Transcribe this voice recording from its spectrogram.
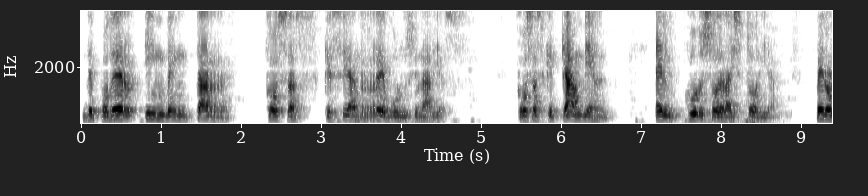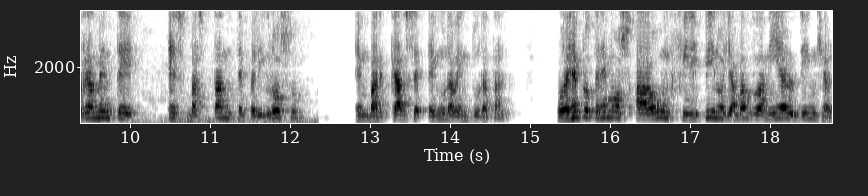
de poder inventar cosas que sean revolucionarias, cosas que cambien el curso de la historia. Pero realmente es bastante peligroso embarcarse en una aventura tal. Por ejemplo, tenemos a un filipino llamado Daniel Dinger.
